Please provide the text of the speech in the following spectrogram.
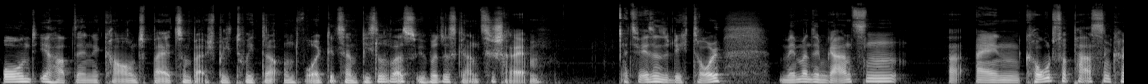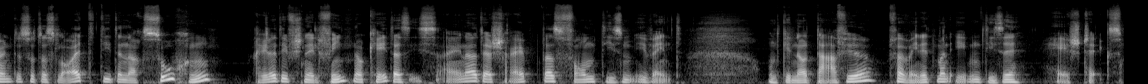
und ihr habt einen Account bei zum Beispiel Twitter und wollt jetzt ein bisschen was über das Ganze schreiben. Jetzt wäre es natürlich toll, wenn man dem Ganzen äh, einen Code verpassen könnte, sodass Leute, die danach suchen, relativ schnell finden, okay, das ist einer, der schreibt was von diesem Event. Und genau dafür verwendet man eben diese Hashtags.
